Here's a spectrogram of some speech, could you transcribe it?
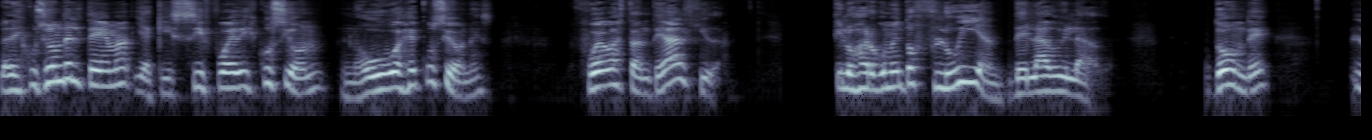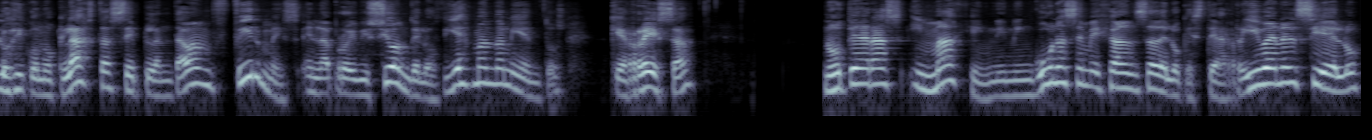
La discusión del tema, y aquí sí fue discusión, no hubo ejecuciones, fue bastante álgida. Y los argumentos fluían de lado y lado, donde los iconoclastas se plantaban firmes en la prohibición de los diez mandamientos que reza no te harás imagen ni ninguna semejanza de lo que esté arriba en el cielo,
